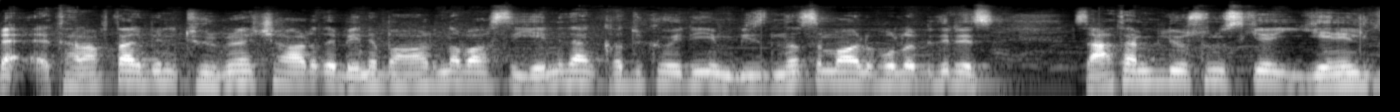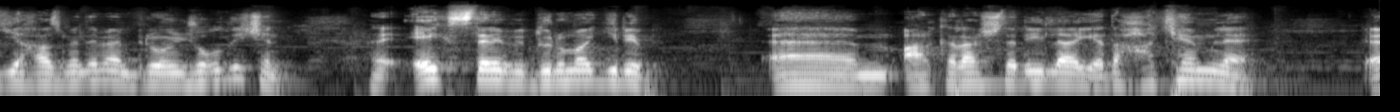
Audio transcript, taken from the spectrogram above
Be, taraftar beni tribüne çağırdı, beni bağrına bastı. Yeniden Kadıköy'deyim. Biz nasıl mağlup olabiliriz? Zaten biliyorsunuz ki yenilgiyi hazmedemeyen bir oyuncu olduğu için hani ekstra bir duruma girip e, arkadaşlarıyla ya da hakemle e,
